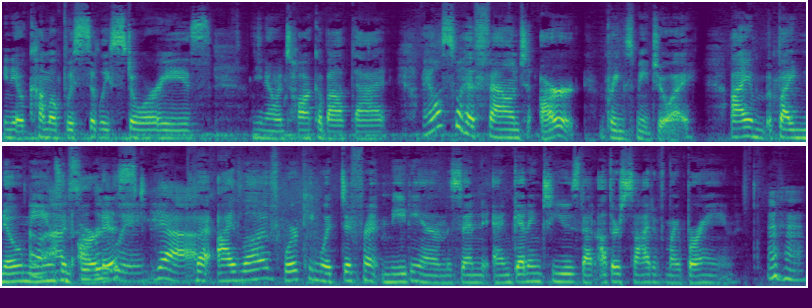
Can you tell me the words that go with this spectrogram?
you know, come up with silly stories, you know, and talk about that. I also have found art brings me joy. I am by no oh, means oh, an artist. Yeah. But I love working with different mediums and, and getting to use that other side of my brain. Mm-hmm.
